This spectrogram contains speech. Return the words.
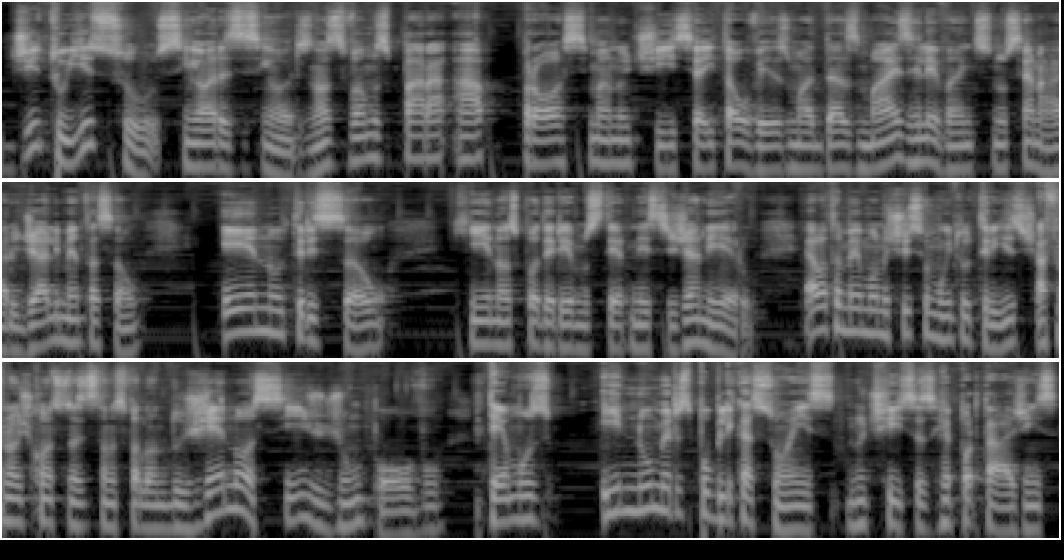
Dito isso, senhoras e senhores, nós vamos para a próxima notícia e talvez uma das mais relevantes no cenário de alimentação e nutrição que nós poderíamos ter nesse janeiro. Ela também é uma notícia muito triste, afinal de contas, nós estamos falando do genocídio de um povo. Temos inúmeras publicações, notícias, reportagens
